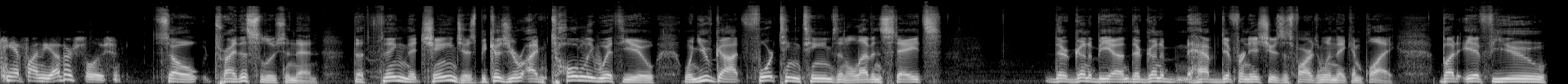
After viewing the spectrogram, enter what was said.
can't find the other solution. So try this solution then. The thing that changes because you're I'm totally with you when you've got 14 teams in 11 states they're going to be a, they're going to have different issues as far as when they can play. But if you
